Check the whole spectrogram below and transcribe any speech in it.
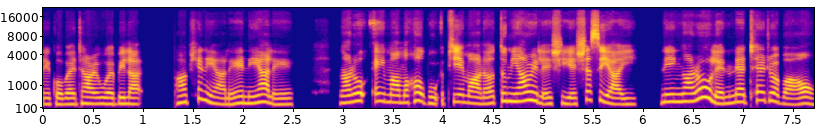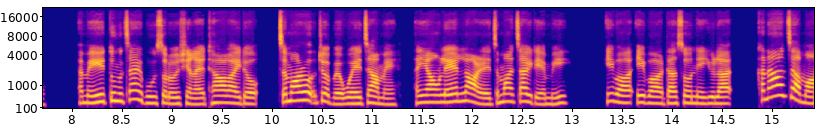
လေးကိုပဲဒါတွေဝယ်ပေးလိုက်ဘာဖြစ်နေရလဲနေရလဲငါတို့အိမ်မှာမဟုတ်ဘူးအပြင်းမှာတော့သူများတွေလည်းရှိရရှက်စရာကြီးနေငါတို့လည်းနည်းနည်းထဲထွက်ပါအောင်အမေသူမကြိုက်ဘူးဆိုလို့ရှင်လည်းထားလိုက်တော့ကျမတို့အတွက်ပဲဝယ်ကြမယ်အယောင်လဲလှတယ်ကျမကြိုက်တယ်မေ အေးပါအေးပါဒါဆိုနေယူလိုက်ခဏကြာမှ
